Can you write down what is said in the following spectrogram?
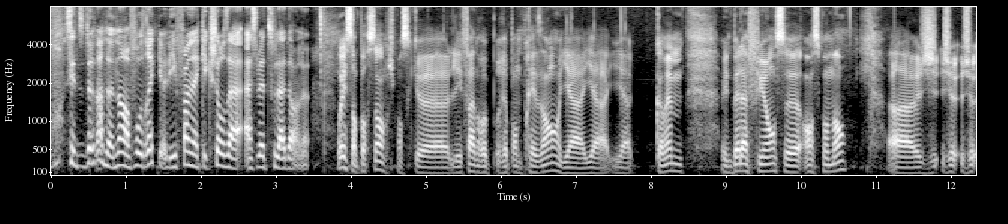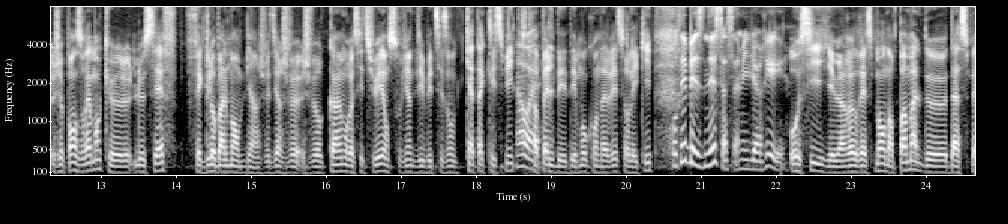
c'est du donnant-donnant. Il faudrait que les fans aient quelque chose à, se mettre sous la dent. Là. Oui, 100% Je pense que les fans répondent présents. Il y a, y a, il y a quand même une belle affluence euh, en ce moment. Euh, je, je, je, pense vraiment que le CF fait globalement bien. Je veux dire, je veux, je veux quand même resituer. On se souvient du début de saison cataclysmique. Ah ouais. Tu te rappelles des, des mots qu'on avait sur l'équipe. Côté business, ça s'est amélioré. Aussi, il y a eu un redressement dans pas mal d'aspects,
